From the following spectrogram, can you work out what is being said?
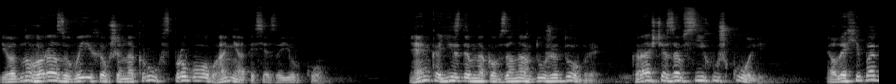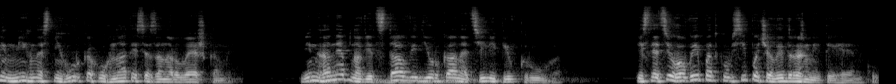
і одного разу, виїхавши на круг, спробував ганятися за Юрком. Генка їздив на ковзанах дуже добре, краще за всіх у школі. Але хіба він міг на снігурках угнатися за норвежками? Він ганебно відстав від Юрка на цілі півкруга. Після цього випадку всі почали дражнити Генку.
